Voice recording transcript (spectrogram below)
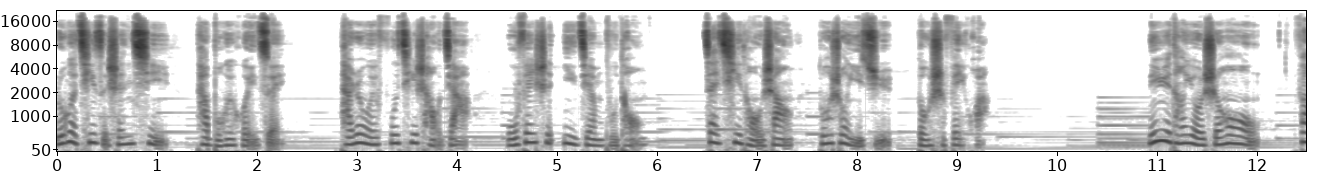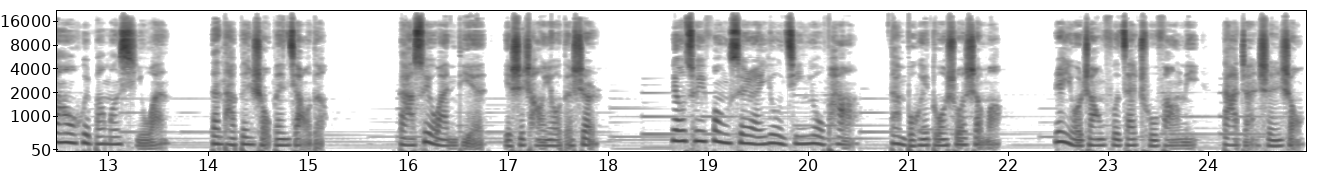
如果妻子生气，他不会回嘴。他认为夫妻吵架无非是意见不同，在气头上多说一句。都是废话。林语堂有时候饭后会帮忙洗碗，但他笨手笨脚的，打碎碗碟也是常有的事儿。廖翠凤虽然又惊又怕，但不会多说什么，任由丈夫在厨房里大展身手。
